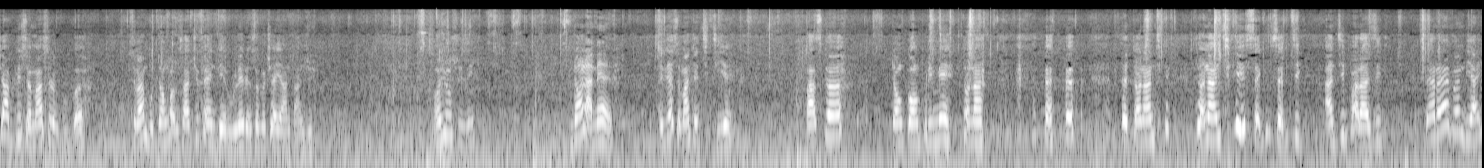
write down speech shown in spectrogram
Tu appuies seulement sur, le, sur un bouton comme ça. Tu fais un déroulé de ce que tu as entendu. Bonjour Suzy. Dans la mer, elle vient seulement te titiller. Parce que ton comprimé, ton, ton anti, ton antiseptique, antiparasite, c'est rêve un biaille.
